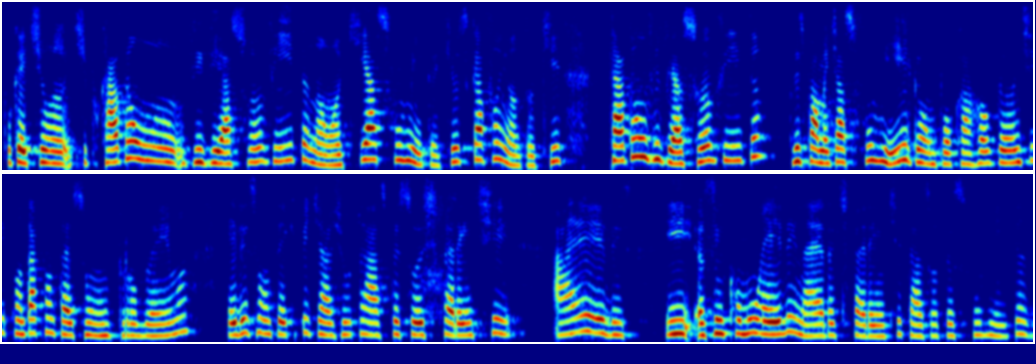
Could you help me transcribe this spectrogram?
Porque tinha, tipo, cada um vivia a sua vida, não, aqui as formigas, aqui os gafanhotos, aqui cada um vivia a sua vida, principalmente as formigas, um pouco arrogantes, e quando acontece um problema, eles vão ter que pedir ajuda às pessoas diferentes a eles. E assim como ele, né, era diferente das outras formigas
